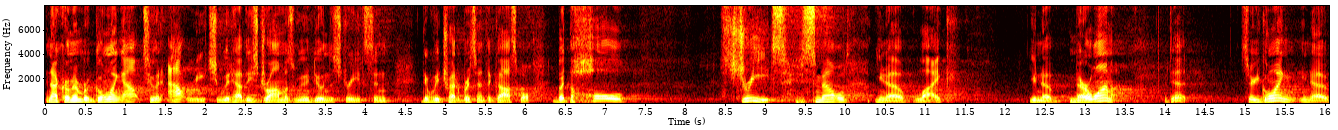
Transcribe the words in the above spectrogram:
And I can remember going out to an outreach. We'd have these dramas we would do in the streets, and then we'd try to present the gospel. But the whole streets smelled, you know, like, you know, marijuana. It did. So you're going, you know,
